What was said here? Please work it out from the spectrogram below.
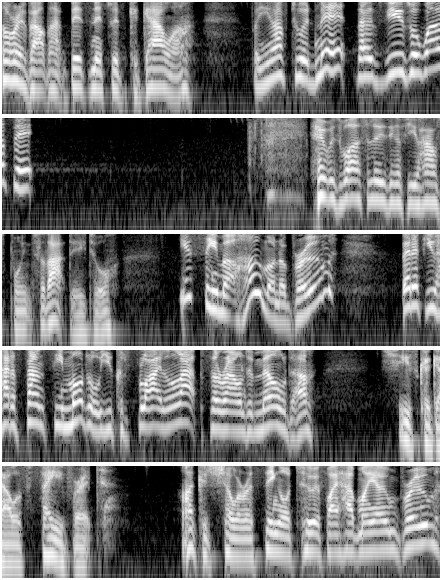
Sorry about that business with Kogawa. But you have to admit, those views were worth it. It was worth losing a few house points for that detour. You seem at home on a broom. Bet if you had a fancy model, you could fly laps around Imelda. She's Kogawa's favorite. I could show her a thing or two if I had my own broom.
